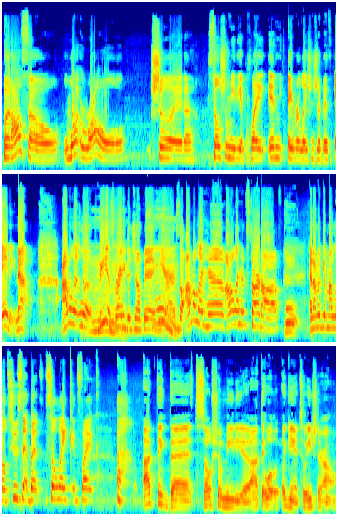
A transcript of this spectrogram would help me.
but also what role should social media play in a relationship, if any? Now, I'm gonna let look. B is ready mm. to jump in mm. here, so I'm gonna let him. I'm gonna let him start off, well and I'm gonna give my little two cent. But so like, it's like i think that social media i think well again to each their own.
